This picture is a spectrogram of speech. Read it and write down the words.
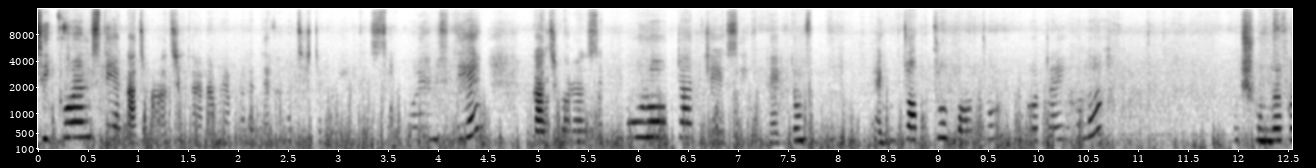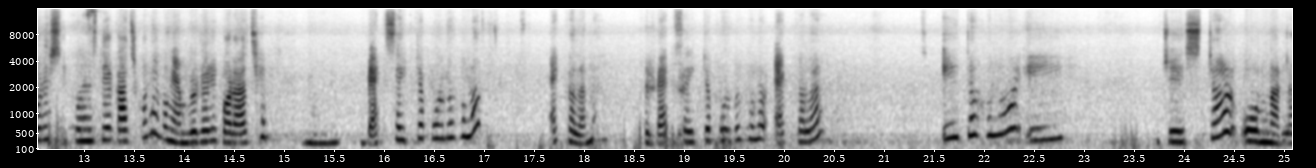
সিকোয়েন্স দিয়ে কাজ করা আছে। তার আমি আপনাদের দেখানোর চেষ্টা করি সিকোয়েন্স দিয়ে কাজ করা আছে পুরোটা ড্রেসে একদম একদম টপ টু বটম পুরোটাই হলো খুব সুন্দর করে সিকোয়েন্স দিয়ে কাজ করে এবং এমব্রয়ডারি করা আছে। ব্যাক সাইডটা পড়বে হলো এক কালার না? ব্যাক সাইডটা পড়বে হলো এক কালার এইটা হলো এই ড্রেসটার ওড়নাটা।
